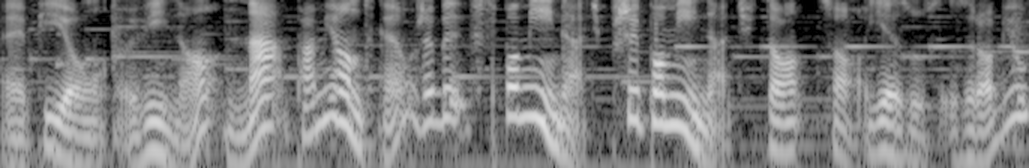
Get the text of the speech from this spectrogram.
e, piją wino na pamiątkę, żeby wspominać, przypominać to, co Jezus zrobił,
